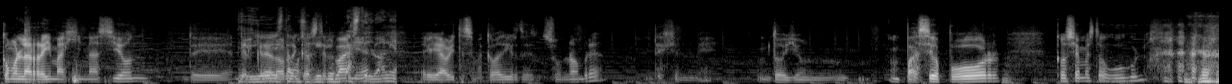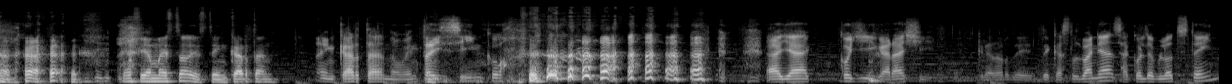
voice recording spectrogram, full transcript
como la reimaginación de- del Sí, creador de Castlevania. Castlevania. Eh, ahorita se me acaba de ir de su nombre. Déjenme. Doy un, un paseo por. ¿Cómo se llama esto? Google. ¿Cómo se llama esto? Este, Encartan. En carta 95. Allá Koji Igarashi, el creador de, de Castlevania, sacó el de Bloodstain.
